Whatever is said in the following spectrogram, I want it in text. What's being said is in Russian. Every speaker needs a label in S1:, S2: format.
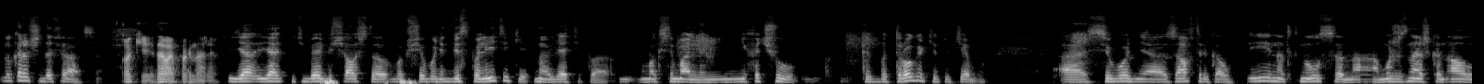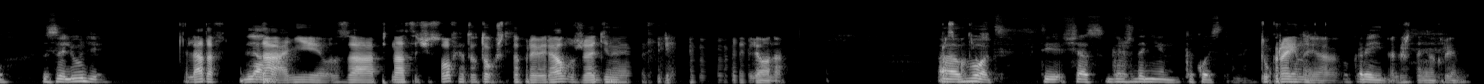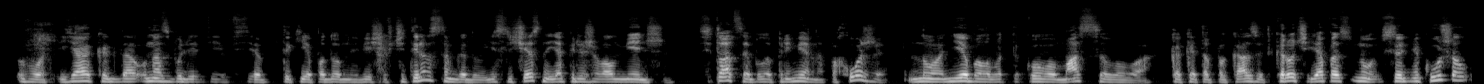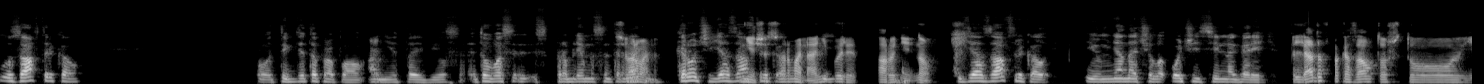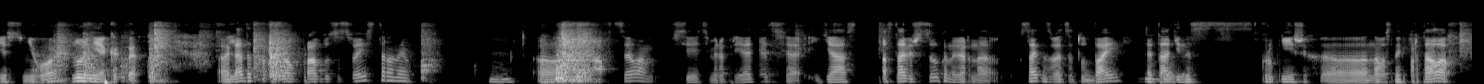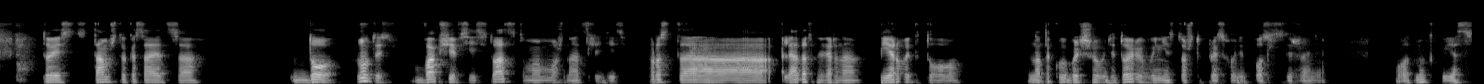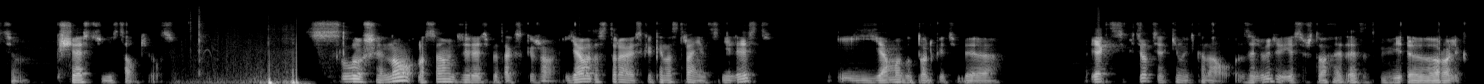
S1: Ну, короче, дофига все.
S2: Окей, давай, погнали.
S1: Я, я тебе обещал, что вообще будет без политики, но я, типа, максимально не, не хочу как бы трогать эту тему. А сегодня завтракал и наткнулся на, может, знаешь, канал «За люди»,
S2: Лядов?
S1: Лядов.
S2: Да, они за 15 часов, я тут только что проверял, уже 1,3 миллиона.
S1: А, вот. Ты сейчас гражданин какой страны?
S2: Украины, я,
S1: Украины.
S2: я гражданин Украины.
S1: Вот. Я, когда у нас были эти все такие подобные вещи в 2014 году, если честно, я переживал меньше. Ситуация была примерно похожая, но не было вот такого массового, как это показывает. Короче, я пос... ну, сегодня кушал, завтракал. Вот, ты где-то пропал. А, нет, появился. Это у вас э, проблемы с интернетом?
S2: нормально.
S1: Короче, я
S2: Нет,
S1: завтракал.
S2: сейчас нормально, они были пару дней, но
S1: Я завтракал, и у меня начало очень сильно гореть.
S2: Лядов показал то, что есть у него. Ну, не, как бы. Лядов показал правду со своей стороны, э, а в целом все эти мероприятия, я оставишь ссылку, наверное, сайт называется Тутбай,
S1: Ну
S2: это один из крупнейших э, новостных порталов, то есть там, что касается до, ну, то есть вообще всей ситуации, то мо- можно отследить. Просто Лядов, наверное, первый, кто на такую большую аудиторию вынес то, что происходит после содержания. Вот, ну, я с этим, к счастью, не сталкивался. Слушай, ну, на самом деле, я тебе так скажу. Я в это стараюсь как иностранец не лезть, и я могу только тебе... Я, кстати, хотел тебе кинуть канал «За люди», если что, э- этот э, ролик.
